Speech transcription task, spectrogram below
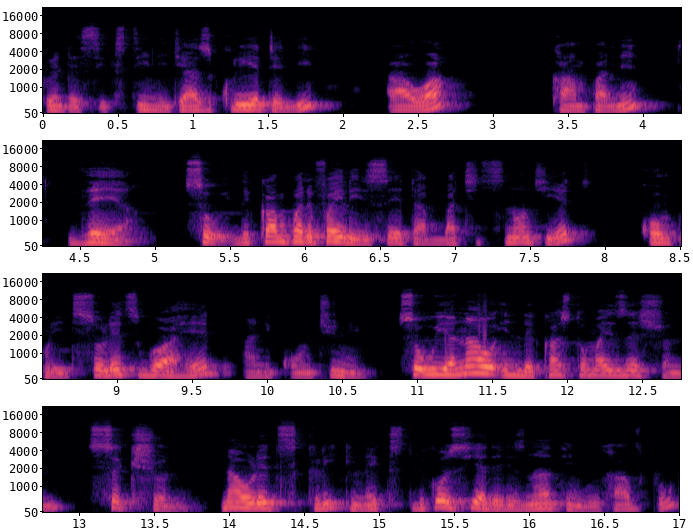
2016. It has created our company there. So the company file is set up, but it's not yet complete. So let's go ahead and continue. So we are now in the customization section. Now let's click next because here there is nothing we have to,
